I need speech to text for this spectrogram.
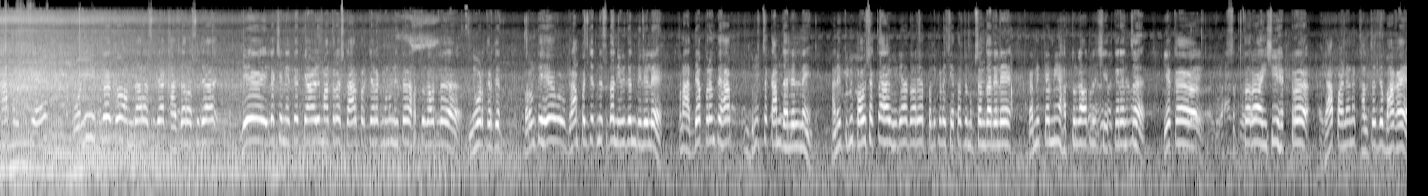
हा परिस्थिती आहे. कोणी इथलं जो आमदार असू द्या खासदार असू द्या जे इलेक्शन येते त्यावेळी मात्र स्टार प्रचारक म्हणून इथं हातूर गावातलं निवड करतात. परंतु हे ग्रामपंचायतने सुद्धा निवेदन दिलेलं आहे. पण अद्यापपर्यंत हा ब्रिजचं काम झालेलं नाही. आणि तुम्ही पाहू शकता हा व्हिडिओद्वारे पलीकडे शेताचं नुकसान झालेलं आहे. कमीत कमी हातूर गावातलं शेतकऱ्यांचं एक सत्तर ऐंशी हेक्टर ह्या पाण्यानं खालचा जो भाग आहे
